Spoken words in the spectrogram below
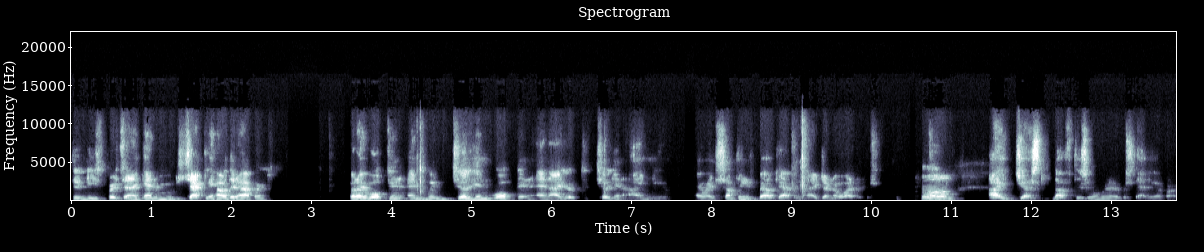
Denise Brits, and I can't remember exactly how that happened. But I walked in, and when Jillian walked in, and I looked at Jillian, I knew. I went, something is about to happen. I don't know what it is. Well, I just loved this woman that was standing up. front.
